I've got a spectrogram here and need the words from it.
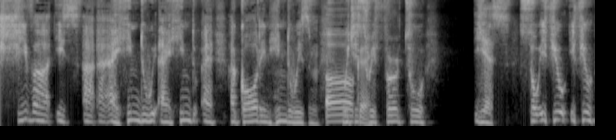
Shiva is a, a Hindu, a Hindu, a, a, god in Hinduism, oh, which okay. is referred to. Yes. So if you if you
